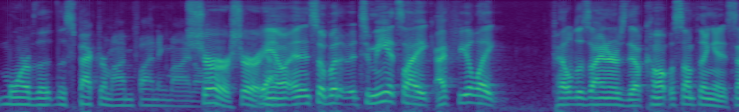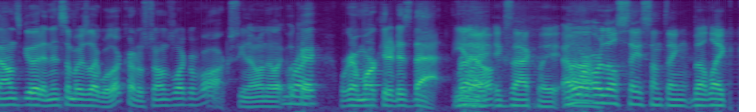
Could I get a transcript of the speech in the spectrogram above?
more of the the spectrum I'm finding mine. Sure, on. sure. Yeah. You know, and so, but to me, it's like I feel like pedal designers they'll come up with something and it sounds good, and then somebody's like, "Well, that kind of sounds like a Vox," you know, and they're like, "Okay, Right. we're gonna market it as that," you right know. exactly Uh, or, or they'll say something that like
